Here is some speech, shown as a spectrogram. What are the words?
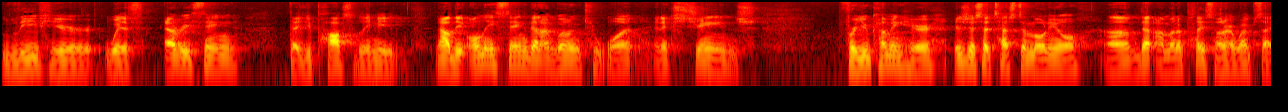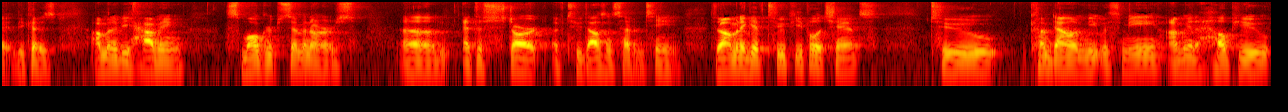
leave here with everything that you possibly need now the only thing that i'm going to want in exchange for you coming here is just a testimonial um, that I'm going to place on our website because I'm going to be having small group seminars um, at the start of 2017. So I'm going to give two people a chance to come down, and meet with me. I'm going to help you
